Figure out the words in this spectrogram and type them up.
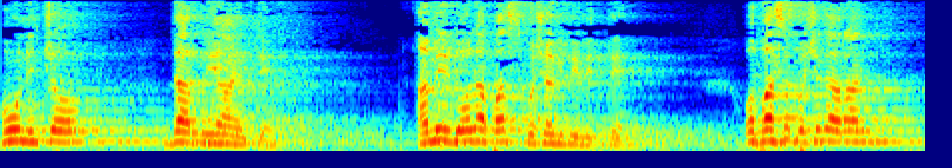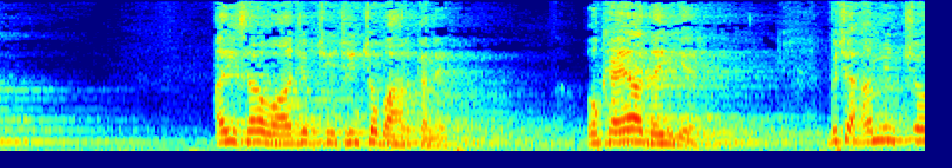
هون انچو در نیاینتے امی ڈولا پس کشگ بھی بیتے أو فاسق و شگاران ئەی سەر واجب چین چینچۆ باهرکەنێ ئۆکەیا دەیێ بچە ئەمین چۆ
